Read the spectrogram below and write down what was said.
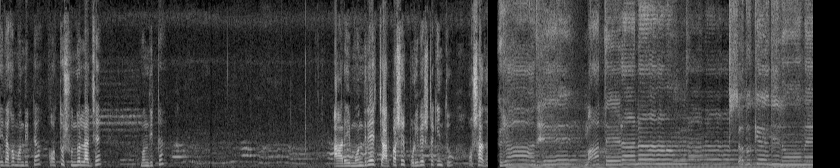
এই দেখো মন্দিরটা, কত সুন্দর লাগছে মন্দিরটা। আর এই মন্দিরের চারপাশের পরিবেশটা কিন্তু অসাধারণ। সবকে দিলো মে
